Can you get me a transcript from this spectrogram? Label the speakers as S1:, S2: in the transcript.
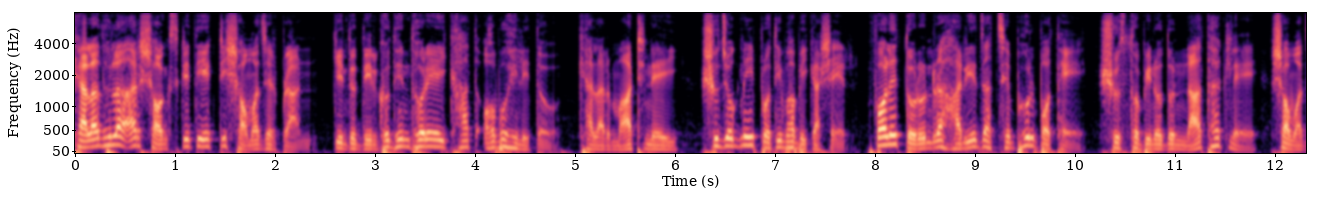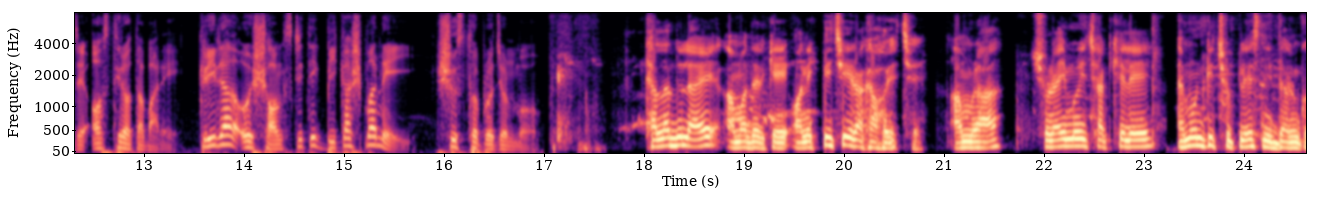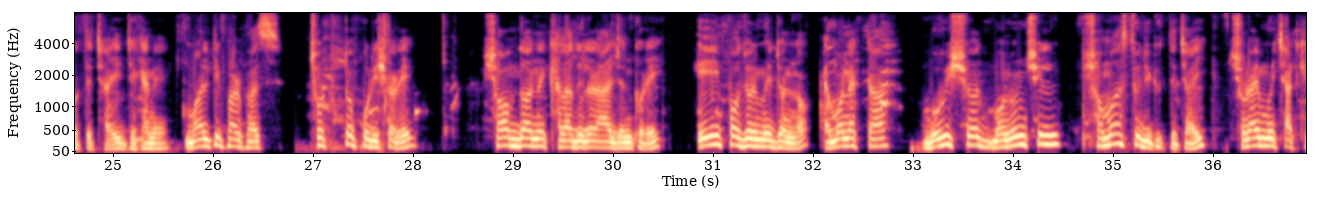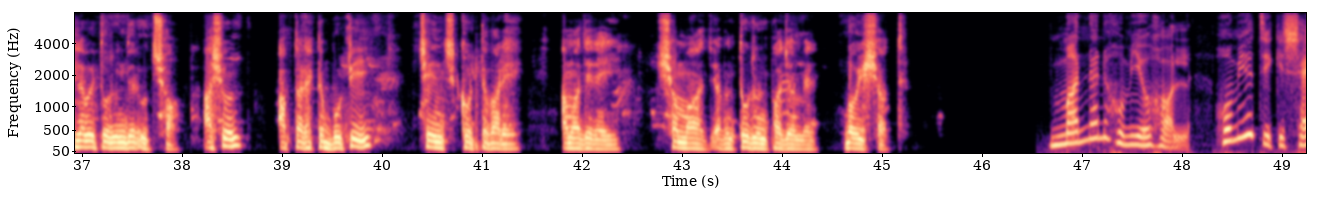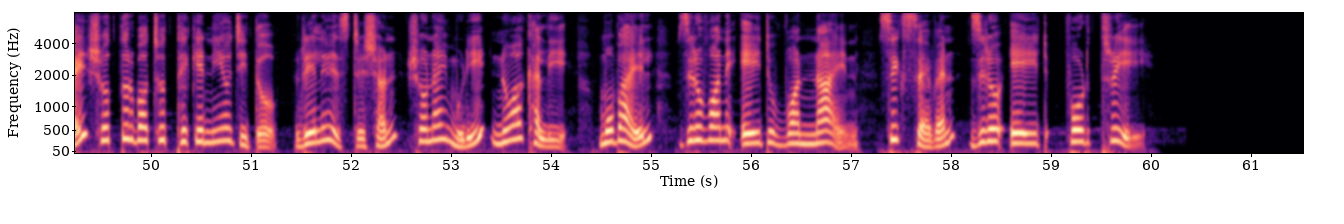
S1: খেলাধুলা আর সংস্কৃতি একটি সমাজের প্রাণ। কিন্তু দীর্ঘদিন ধরে এই খাত অবহেলিত। খেলার মাঠ নেই, সুযোগ নেই প্রতিভা বিকাশের। ফলে তরুণরা হারিয়ে যাচ্ছে ভুল পথে। সুস্থ বিনোদন না থাকলে সমাজে অস্থিরতা বাড়ে। ক্রীড়া ও সাংস্কৃতিক বিকাশ মানেই সুস্থ প্রজন্ম।
S2: খেলাধুলায় আমাদেরকে অনেক পিছিয়ে রাখা হয়েছে। আমরা সোনাইমুড়ি ছাট খেলে এমন কিছু প্লেস নির্ধারণ করতে চাই, যেখানে মাল্টিপারপাস ছোট্ট পরিসরে সব ধরনের খেলাধুলার আয়োজন করে এই প্রজন্মের জন্য এমন একটা ভবিষ্যৎ মননশীল সমাজ তৈরি করতে চাই সোনাইমুড়ি ছাট খেলাবে তরুণদের উৎসব। আসুন, আপনার একটা বুটি চেঞ্জ করতে পারে আমাদের এই সমাজ এবং তরুণ প্রজন্মের ভবিষ্যৎ।
S3: মান্নান হোমিও হল, হোমিও চিকিৎসায় সত্তর বছর থেকে নিয়োজিত railway station Sonaimuri, Noakhali. mobile zero one eight one nine six seven zero eight four three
